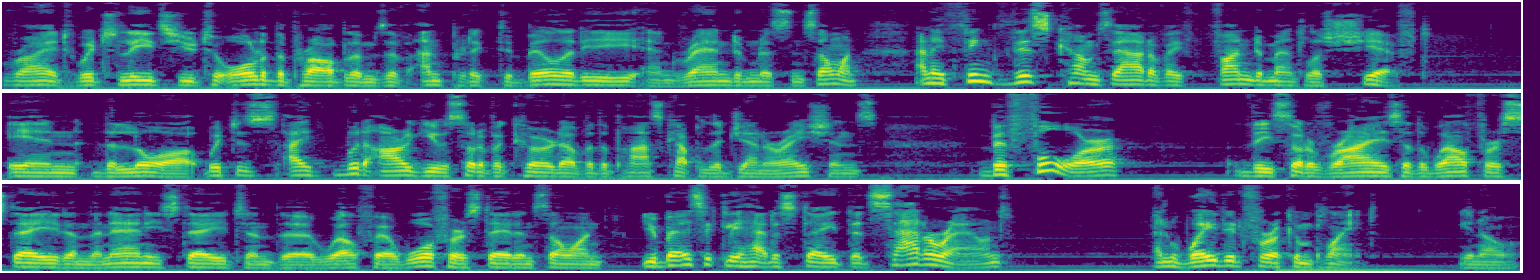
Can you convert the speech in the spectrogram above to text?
Right, which leads you to all of the problems of unpredictability and randomness and so on. And I think this comes out of a fundamental shift in the law, which is, I would argue, sort of occurred over the past couple of generations. Before the sort of rise of the welfare state and the nanny state and the welfare warfare state and so on, you basically had a state that sat around and waited for a complaint. You know,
